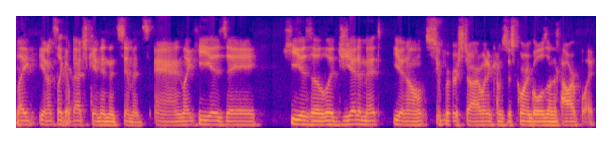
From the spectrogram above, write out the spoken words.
like you know it's like Ovechkin and then Simmonds, and like he is a he is a legitimate, you know, superstar when it comes to scoring goals on the power play.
